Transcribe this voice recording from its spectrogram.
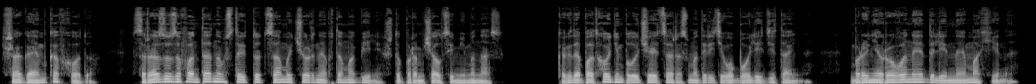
Шагаем ко входу. Сразу за фонтаном стоит тот самый черный автомобиль, что промчался мимо нас. Когда подходим, получается рассмотреть его более детально. Бронированная длинная махина.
